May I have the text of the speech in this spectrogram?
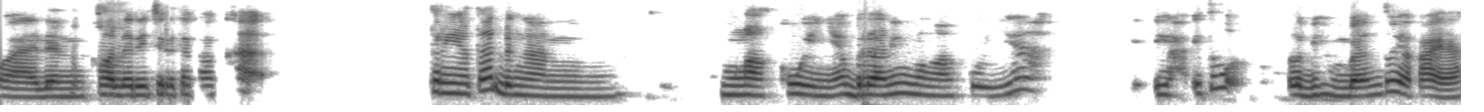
Wah, dan kalau dari cerita Kakak, ternyata dengan mengakuinya, berani mengakuinya, ya itu lebih membantu ya, Kak, ya,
